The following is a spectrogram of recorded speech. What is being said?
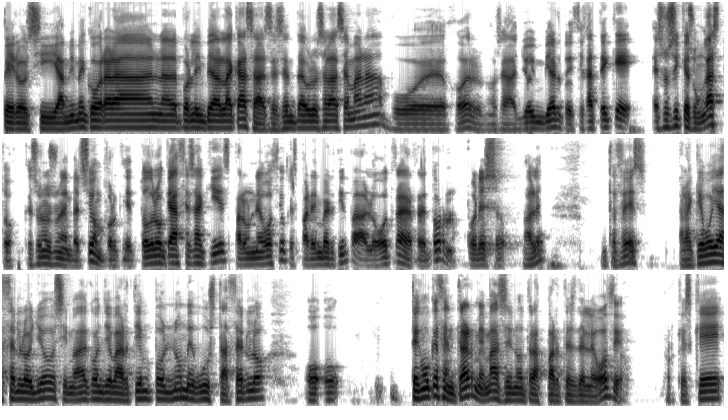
Pero si a mí me cobraran por limpiar la casa 60 euros a la semana, pues joder, o sea, yo invierto. Y fíjate que eso sí que es un gasto, que eso no es una inversión, porque todo lo que haces aquí es para un negocio que es para invertir para luego traer retorno. Por eso. ¿vale? Entonces, ¿para qué voy a hacerlo yo si me va a conllevar tiempo? No me gusta hacerlo o, o tengo que centrarme más en otras partes del negocio. Porque es que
